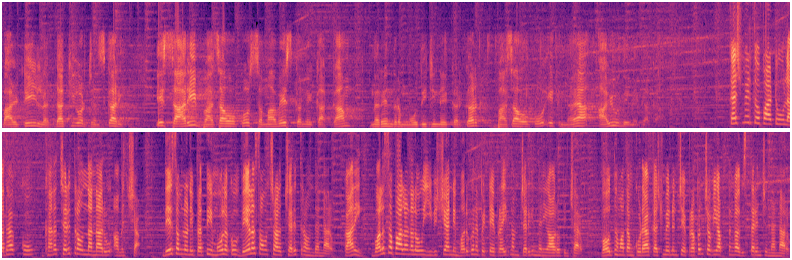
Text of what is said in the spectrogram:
बाल्टी, लद्दाखी और झंस्कारी, ये सारी भाषाओं को समावेश करने का काम नरेंद्र मोदी जी ने कर कर भाषाओं को एक नया आयु देने का काम కశ్మీర్తో పాటు లదాఖ్కు ఘన చరిత్ర ఉందన్నారు అమిత్ షా దేశంలోని ప్రతి మూలకు వేల సంవత్సరాల చరిత్ర ఉందన్నారు కానీ వలస పాలనలో ఈ విషయాన్ని మరుగున పెట్టే ప్రయత్నం జరిగిందని ఆరోపించారు బౌద్ధ మతం కూడా కశ్మీర్ నుంచే ప్రపంచవ్యాప్తంగా విస్తరించిందన్నారు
